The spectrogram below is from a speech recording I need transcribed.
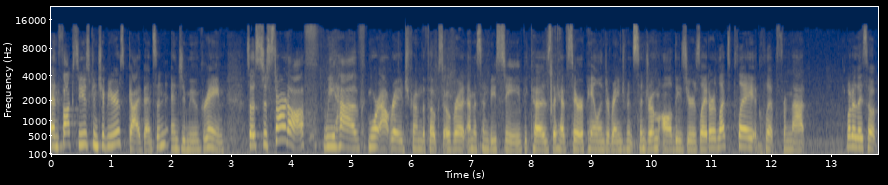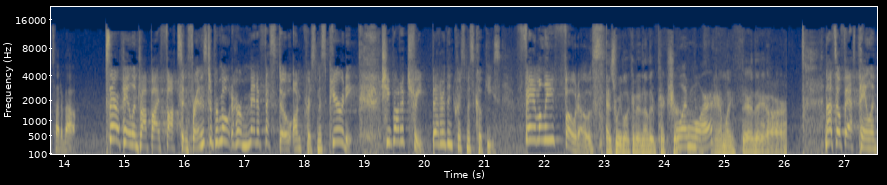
and Fox News contributors Guy Benson and Jehmu Green. So to start off, we have more outrage from the folks over at MSNBC because they have Sarah Palin derangement syndrome all these years later. Let's play a clip from that. What are they so upset about? Sarah Palin dropped by Fox and Friends to promote her manifesto on Christmas purity. She brought a treat better than Christmas cookies family photos. As we look at another picture One more. family, there they are. Not so fast, Palin.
